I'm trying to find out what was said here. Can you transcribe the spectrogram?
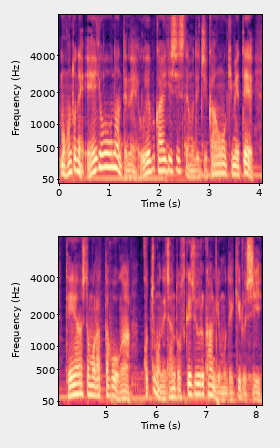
もうほんとね、営業なんてね、ウェブ会議システムで時間を決めて提案してもらった方が、こっちもね、ちゃんとスケジュール管理もできるし、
